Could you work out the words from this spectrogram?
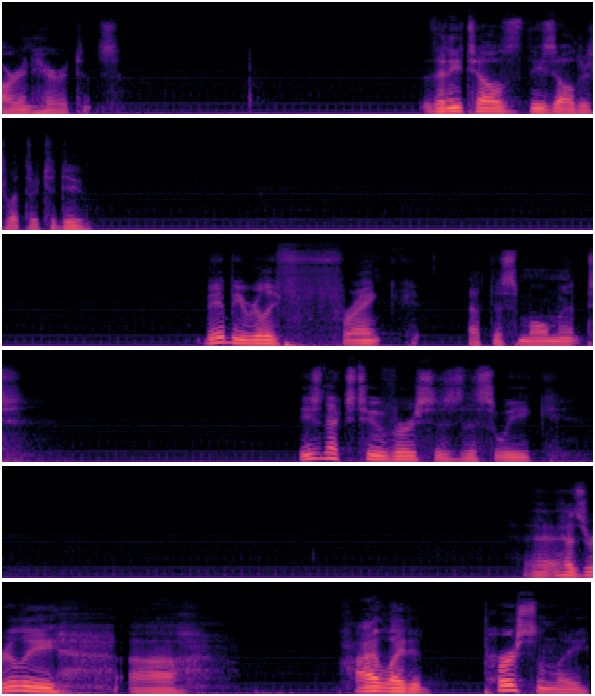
our inheritance. Then he tells these elders what they're to do. May I be really frank at this moment. These next two verses this week has really uh, highlighted personally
